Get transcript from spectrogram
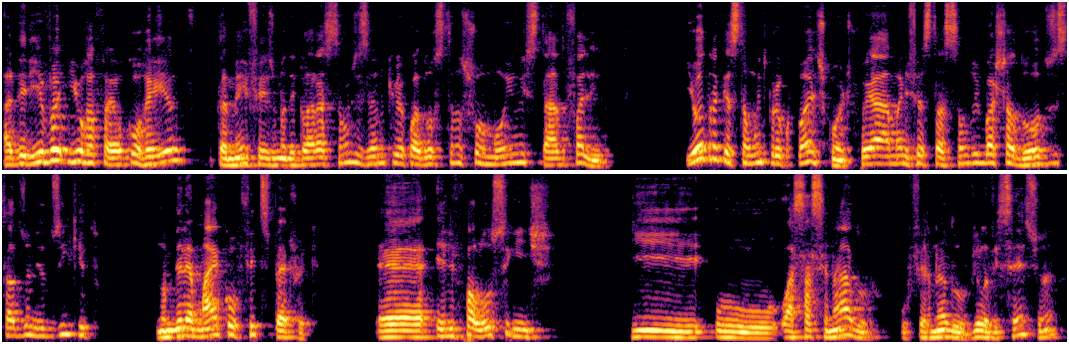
A deriva e o Rafael Correia também fez uma declaração dizendo que o Equador se transformou em um Estado falido. E outra questão muito preocupante, Conte, foi a manifestação do embaixador dos Estados Unidos em Quito. O nome dele é Michael Fitzpatrick. É, ele falou o seguinte: que o, o assassinado, o Fernando Vicencio, né,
